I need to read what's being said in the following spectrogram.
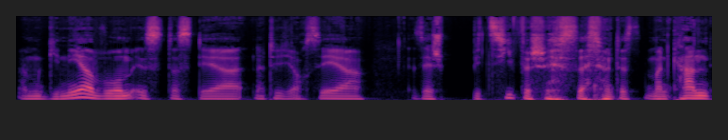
am Guinea-Wurm, ist, dass der natürlich auch sehr, sehr spezifisch ist. Also das, man kann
